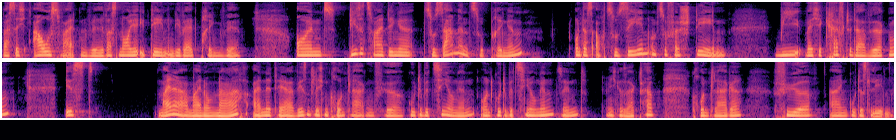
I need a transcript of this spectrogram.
was sich ausweiten will, was neue Ideen in die Welt bringen will. Und diese zwei Dinge zusammenzubringen und das auch zu sehen und zu verstehen, wie, welche Kräfte da wirken, ist meiner Meinung nach eine der wesentlichen Grundlagen für gute Beziehungen. Und gute Beziehungen sind, wie ich gesagt habe, Grundlage für ein gutes Leben.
